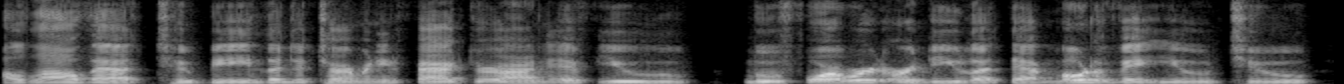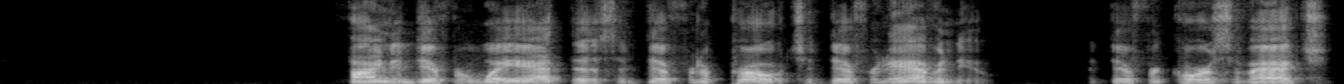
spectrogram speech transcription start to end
allow that to be the determining factor on if you move forward or do you let that motivate you to find a different way at this a different approach a different avenue a different course of action?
